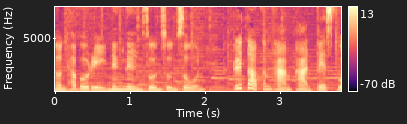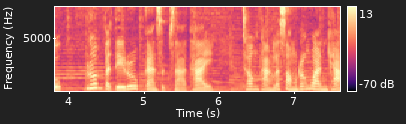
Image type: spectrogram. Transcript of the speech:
นนทบุรี 11000 หรือตอบคำถามผ่าน Facebook ร่วมปฏิรูปการศึกษาไทย ช่องทางละ 2 รางวัลค่ะ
